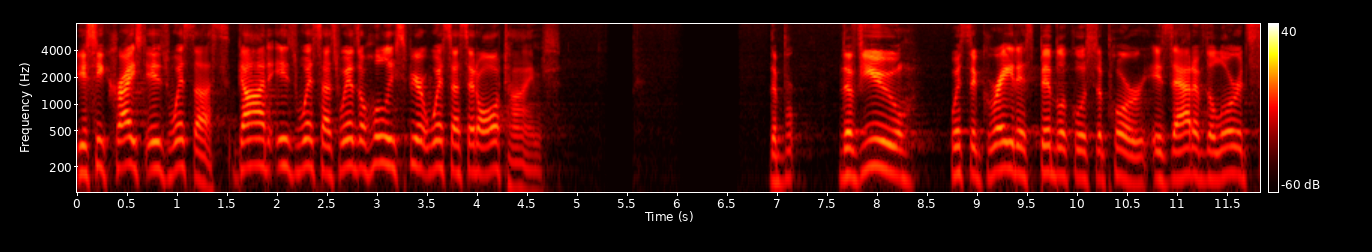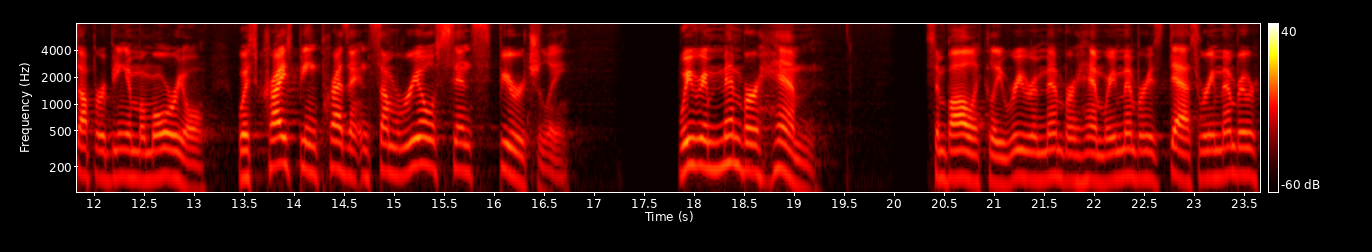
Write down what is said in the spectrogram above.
You see, Christ is with us. God is with us. We have the Holy Spirit with us at all times. The, the view with the greatest biblical support is that of the Lord's Supper being a memorial, with Christ being present in some real sense spiritually. We remember Him Symbolically, we remember him, We remember his death, We remember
